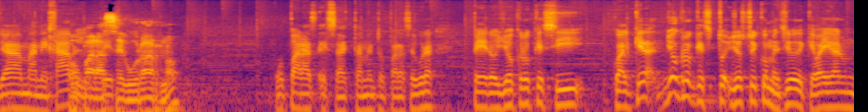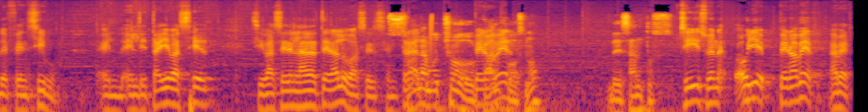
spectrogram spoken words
ya manejable. O para asegurar, ¿no? O para, exactamente, o para asegurar. Pero yo creo que sí, cualquiera, yo creo que yo estoy convencido de que va a llegar un defensivo. El, detalle va a ser si va a ser en la lateral o va a ser central. Suena mucho Pero Campos, ¿no? de Santos. Sí, suena. Oye, pero a ver, a ver.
